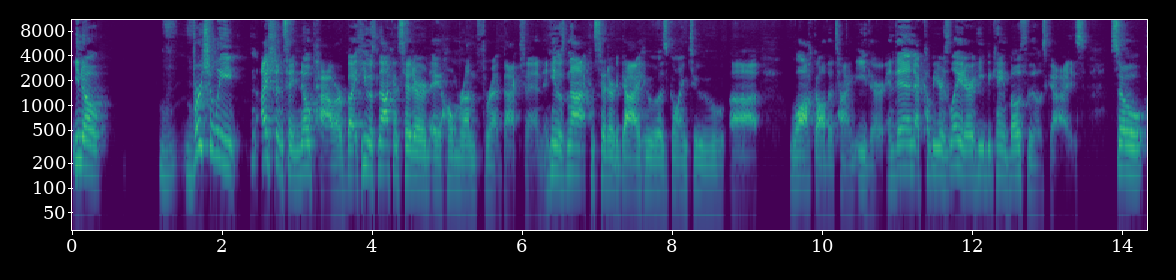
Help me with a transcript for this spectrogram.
you know, virtually, I shouldn't say no power, but he was not considered a home run threat back then. And he was not considered a guy who was going to uh, walk all the time either. And then a couple years later, he became both of those guys. So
